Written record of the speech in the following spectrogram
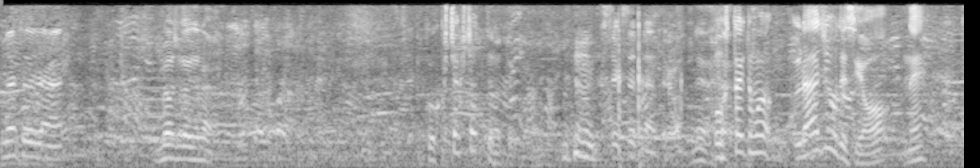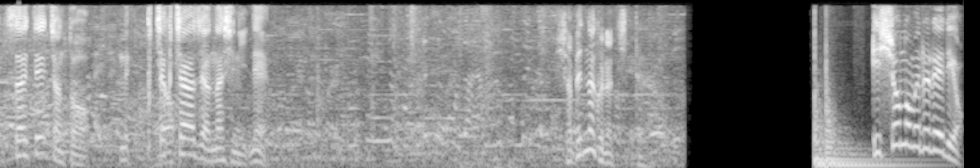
見間違いじゃない？見間違いじゃない。これくちゃくちゃってなってる。か らくしゃくしゃってなってるわね。お二人ともラジオですよ。ね。伝えてちゃんと、ね、くちゃくちゃじゃなしにね。喋んなくなっちゃった。一生飲めるレディオ。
